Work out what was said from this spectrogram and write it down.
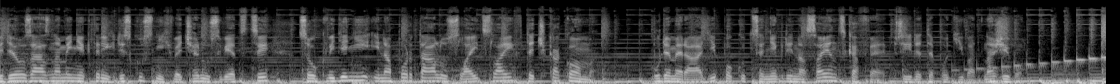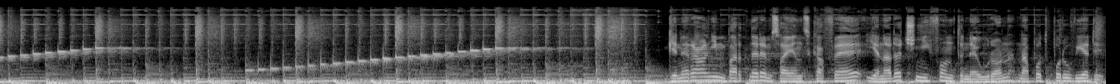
Videozáznamy některých diskusních večerů s vědci jsou k vidění i na portálu slideslife.com. Budeme rádi, pokud se někdy na Science Café přijdete podívat naživo. Generálním partnerem Science Café je nadační fond Neuron na podporu vědy.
